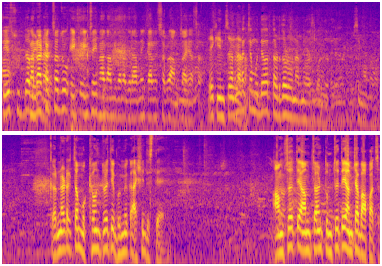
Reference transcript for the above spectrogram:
ते सुद्धा. कर्नाटकचा जो एक इंचही भाग आम्ही त्यांना देणार नाही कारण सगळं आमचं आहे असं. एक इंच कर्नाटकच्या मुद्द्यावर तडजोड होणार नाही सीमा. कर्नाटकच्या मुख्यमंत्र्याची भूमिका अशी दिसते आहे. आमचं ते आमचं आणि तुमचं ते आमच्या बापाचं.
